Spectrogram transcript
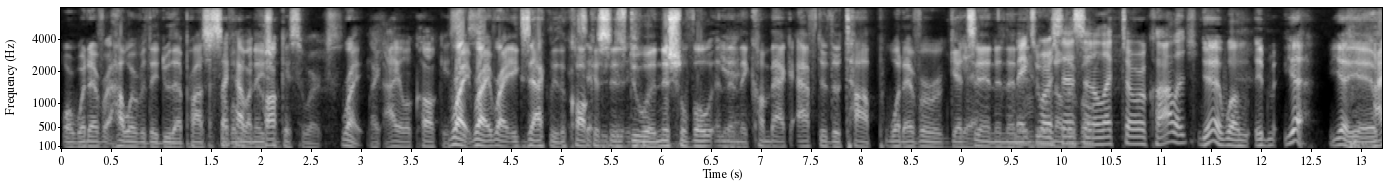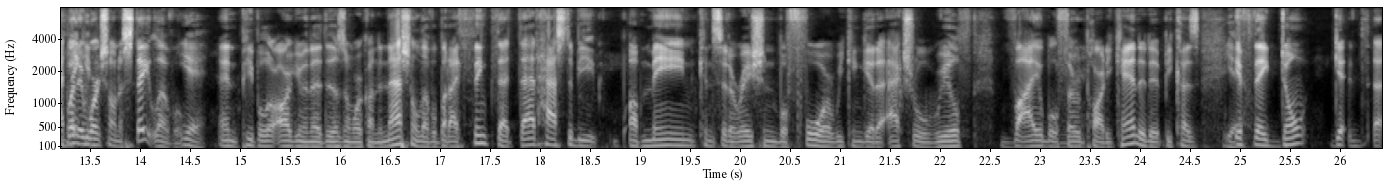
or whatever, however they do that process It's like of how a elimination. caucus works. Right. Like Iowa caucus. Right, right, right. Exactly. The Except we caucuses do do, an initial vote, and Yeah. then they come back after the top whatever gets Yeah. in, and then makes they do more another sense vote. in electoral college. yeah, well, it, yeah, yeah, yeah. I but think it works on a state level. Yeah. and people are arguing that it doesn't work on the national level. But I think that that has to be a main consideration before we can get an actual, real, viable third party candidate. Because Yeah. if they don't get, uh,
